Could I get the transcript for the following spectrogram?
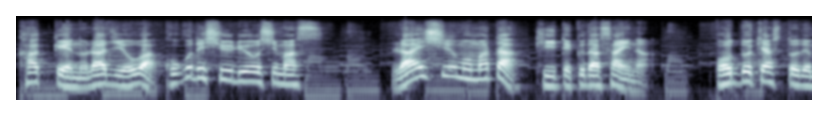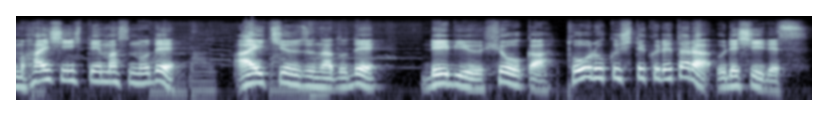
各系のラジオはここで終了します。来週もまた聞いてくださいな。ポッドキャストでも配信していますので、iTunes などでレビュー、評価、登録してくれたら嬉しいです。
